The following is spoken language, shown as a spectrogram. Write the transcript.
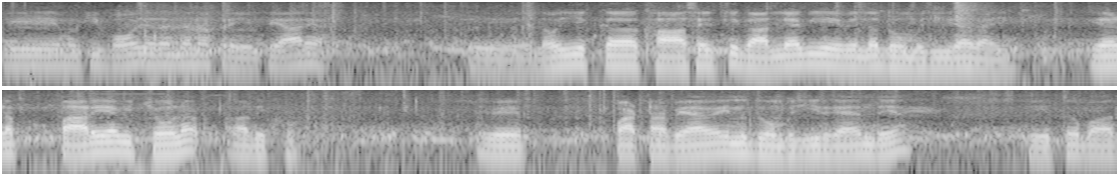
ਇਹ ਮਤਲਬ ਕਿ ਬਹੁਤ ਜ਼ਿਆਦਾ ਇਹਨਾਂ ਨਾਲ ਪ੍ਰੇਮ ਪਿਆਰ ਆ। ਤੇ ਲਓ ਜੀ ਇੱਕ ਖਾਸ ਇਹ 'ਚ ਗੱਲ ਆ ਵੀ ਇਹ ਵੇਲਾ ਦੋ ਮਜੀਰ ਹੈਗਾ ਜੀ। ਇਹ ਜਿਹੜਾ ਪਾਰੇ ਆ ਵਿੱਚੋਂ ਨਾ ਆ ਦੇਖੋ। ਇਹ ਪਾਟਾ ਪਿਆ ਹੋਇਆ, ਇਹਨੂੰ ਦੋ ਵਜੀਰ ਕਹਿ ਦਿੰਦੇ ਆ। ਤੇ ਇਸ ਤੋਂ ਬਾਅਦ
